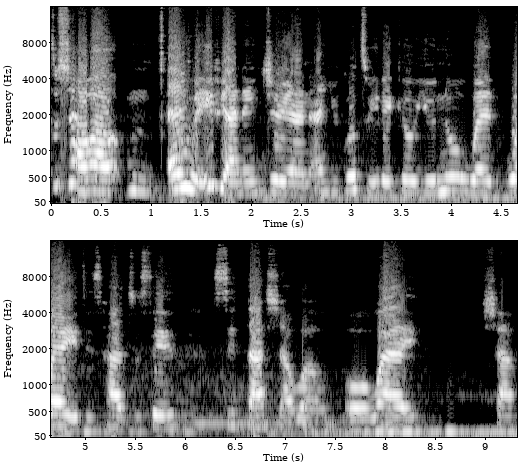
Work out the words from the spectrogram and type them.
to shower. Mm. Anyway, if you are Nigerian and you go to Ideko, you know where where it is hard to say sita shower or why shower.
